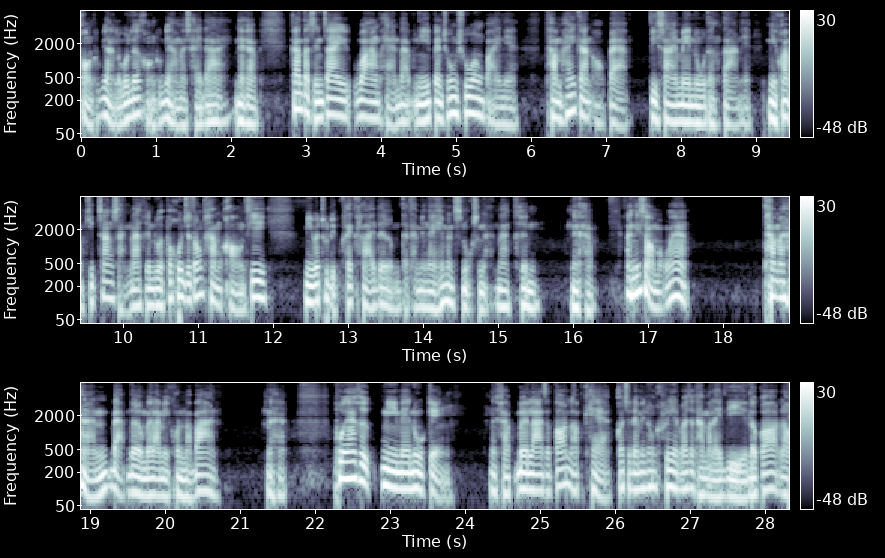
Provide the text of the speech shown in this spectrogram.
ของทุกอย่างหรือว่าเลือกของทุกอย่างมาใช้ได้นะครับ การตัดสินใจวางแผนแบบนี้เป็นช่วงๆไปเนี่ยทำให้การออกแบบดีไซน์เมนูต่างๆเนี่ยมีความคิดสร้างสารรค์มากขึ้นด้วย เพราะคุณจะต้องทำของที่มีวัตถุดิบคล้ายๆเดิม แต่ทำยังไงให้มันสนุกสนานมากขึ้นนะครับ อันที่สองบอกว่าทำอาหารแบบเดิมเวลามีคนมาบ้านนะฮะ พูดง่ายคือมีเมนูเก่งนะครับ เวลาจะต้อนรับแขกก็จะได้ไม่ต้องเครียดว่าจะทำอะไรดี แล้วก็เรา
